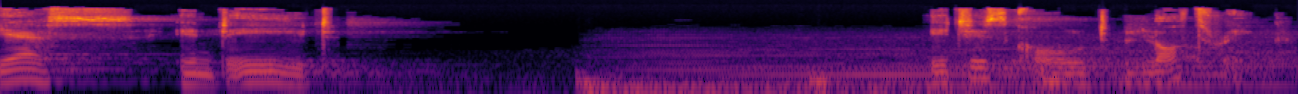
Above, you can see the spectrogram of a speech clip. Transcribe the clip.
Yes, indeed. It is called Lothric.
